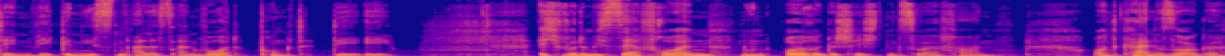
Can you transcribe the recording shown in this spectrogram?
denweggenießen alles ein Wort.de. Ich würde mich sehr freuen, nun eure Geschichten zu erfahren. Und keine Sorge,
